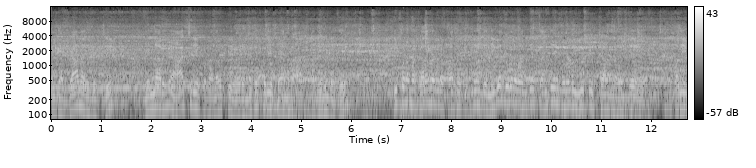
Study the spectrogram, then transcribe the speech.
அந்த பேனர் வச்சு எல்லாருமே ஆச்சரியப்படுற அளவுக்கு ஒரு மிகப்பெரிய பேனராக அது இருந்தது. இப்போ நம்ம கலைஞர்களை பார்த்துக்கிட்டு இந்த நிகழ்வுகளை வந்து தஞ்சை முரளி யூடியூப் சேனலில் வந்து பதிவு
